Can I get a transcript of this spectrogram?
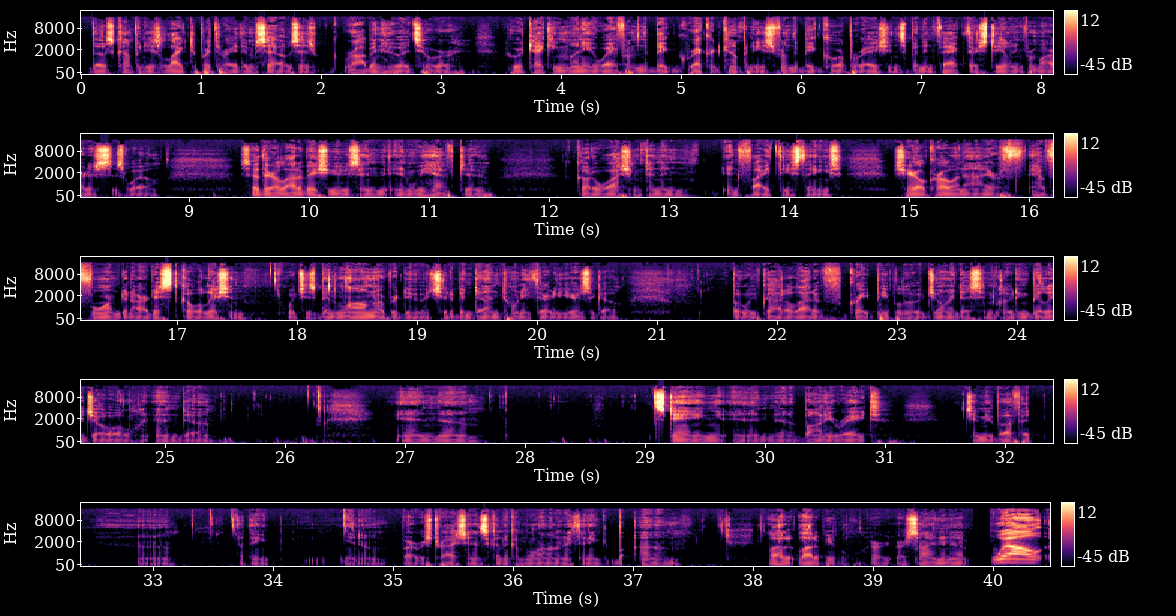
Those companies like to portray themselves as Robin Hoods who are who are taking money away from the big record companies, from the big corporations, but in fact they're stealing from artists as well. So there are a lot of issues, and, and we have to go to Washington and, and fight these things. Sheryl Crow and I are, have formed an artist coalition, which has been long overdue. It should have been done 20, 30 years ago but we've got a lot of great people who have joined us, including Billy Joel and uh, and um, Sting and uh, Bonnie Raitt, Jimmy Buffett. Uh, I think you know Barbra Streisand's going to come along. I think um, a lot of, lot of people are, are signing up. Well,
